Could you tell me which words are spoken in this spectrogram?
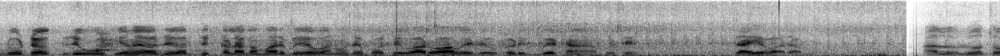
દોઢક જેવું છે હજી અડધી કલાક અમારે બેહવાનું છે પછી વારો આવે છે ઘડીક બેઠા પછી જઈએ વારામાં. હાલો જો તો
